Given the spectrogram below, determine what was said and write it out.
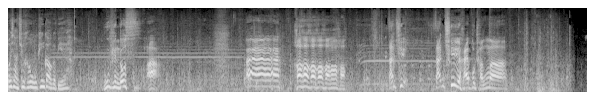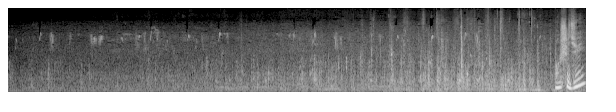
我想去和吴聘告个别。吴聘都死了。哎哎哎哎，好好好好好好好，咱去，咱去还不成吗？王世军，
